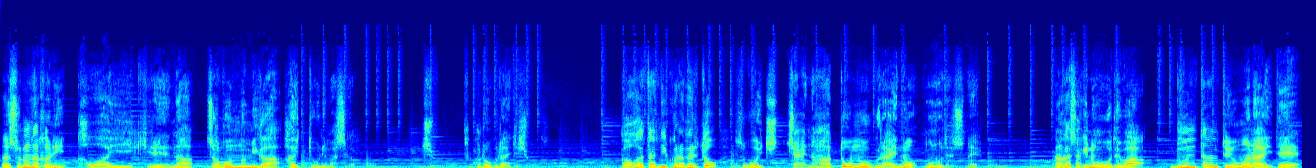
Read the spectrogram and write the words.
て。その中に可愛い綺麗なザボンの実が入っておりますが10袋ぐらいでしょうか。ガワタに比べるとすごいちっちゃいなと思うぐらいのものですね。長崎の方では分担と読まないで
